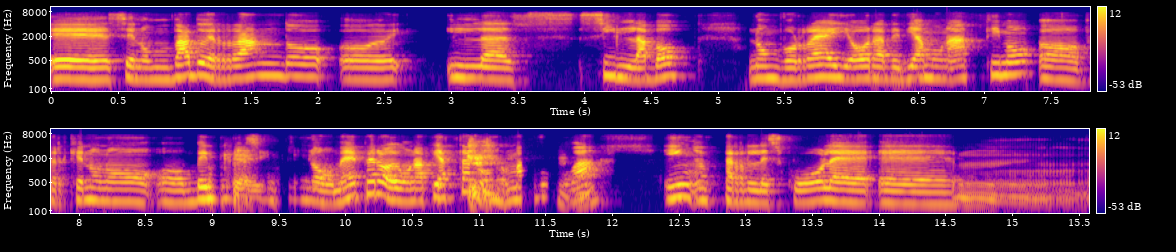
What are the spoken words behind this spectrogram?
eh, se non vado errando eh, il sillabo non vorrei ora vediamo un attimo eh, perché non ho, ho ben Ok. presente il nome però è una piattaforma nuova in- per le scuole ehm,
